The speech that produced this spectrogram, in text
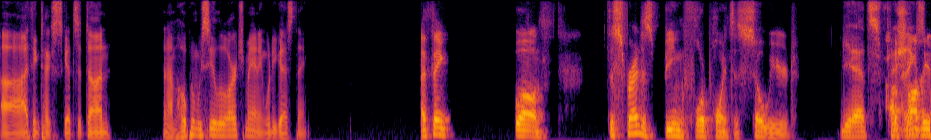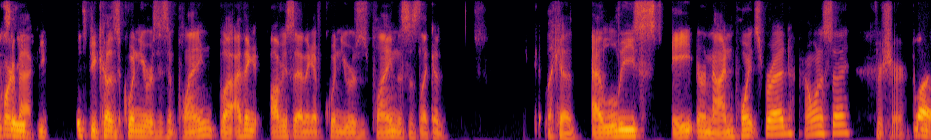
Uh, I think Texas gets it done, and I'm hoping we see a little Arch Manning. What do you guys think? I think, well, the spread is being four points is so weird. Yeah, it's obviously it's because Quinn Ewers isn't playing, but I think obviously I think if Quinn Ewers is playing, this is like a like a at least eight or nine point spread. I want to say for sure, but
